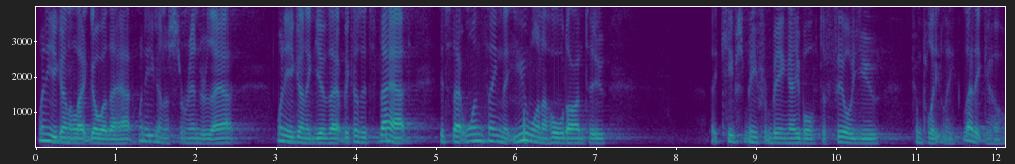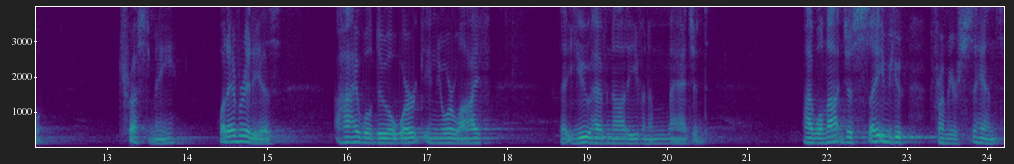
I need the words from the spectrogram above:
When are you going to let go of that? When are you going to surrender that? When are you going to give that? Because it's that, it's that one thing that you want to hold on to that keeps me from being able to fill you completely. Let it go. Trust me, whatever it is, I will do a work in your life that you have not even imagined. I will not just save you from your sins,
